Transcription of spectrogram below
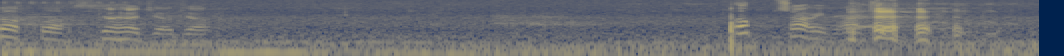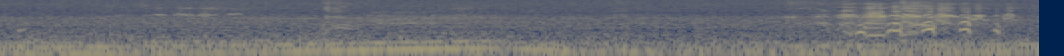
so close. Go ahead, JoJo. Oh, sorry, Roger.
